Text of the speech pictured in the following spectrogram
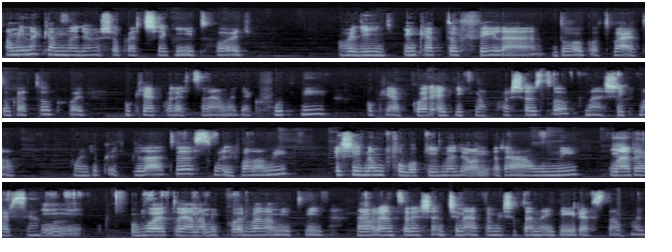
ami nekem nagyon sokat segít, hogy, hogy így inkább többféle dolgot váltogatok, hogy oké, okay, akkor egyszer elmegyek futni, oké, okay, akkor egyik nap hasazok, másik nap mondjuk egy pilates, vagy valami, és így nem fogok így nagyon ráunni, mert Persze. mm, volt olyan, amikor valamit így nagyon rendszeresen csináltam, és utána így éreztem, hogy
